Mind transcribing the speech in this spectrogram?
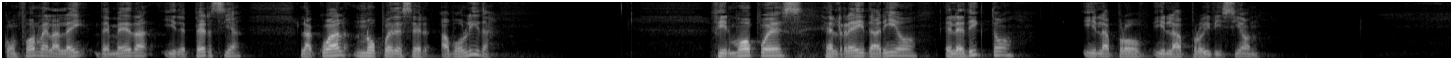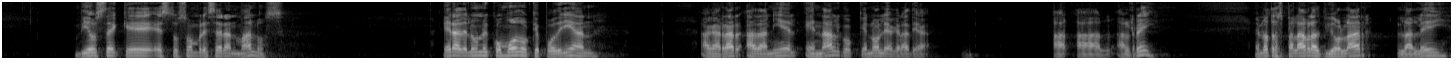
conforme a la ley de Meda y de Persia, la cual no puede ser abolida. Firmó pues el rey Darío el edicto y la, y la prohibición. Vio usted que estos hombres eran malos. Era del único modo que podrían agarrar a Daniel en algo que no le agrade al rey. En otras palabras, violar la ley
